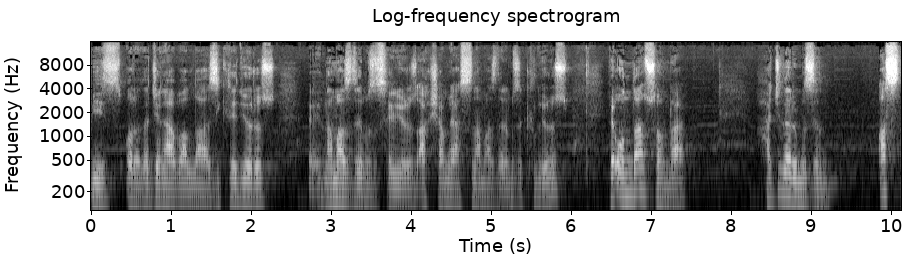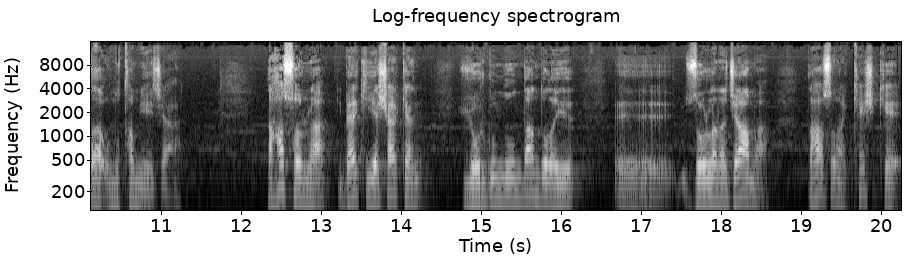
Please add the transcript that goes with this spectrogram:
Biz orada Cenab-ı Allah'ı zikrediyoruz. E, namazlığımızı seriyoruz. Akşam yatsı namazlarımızı kılıyoruz. Ve ondan sonra hacılarımızın asla unutamayacağı, daha sonra belki yaşarken yorgunluğundan dolayı e, zorlanacağı ama daha sonra keşke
